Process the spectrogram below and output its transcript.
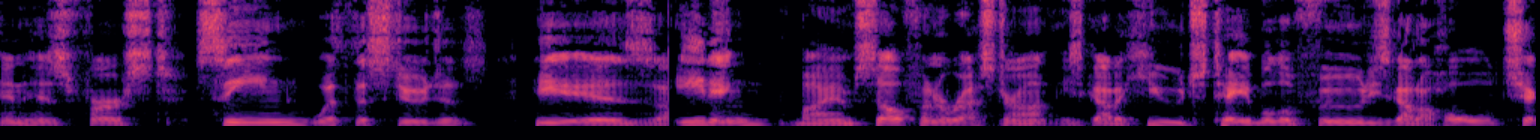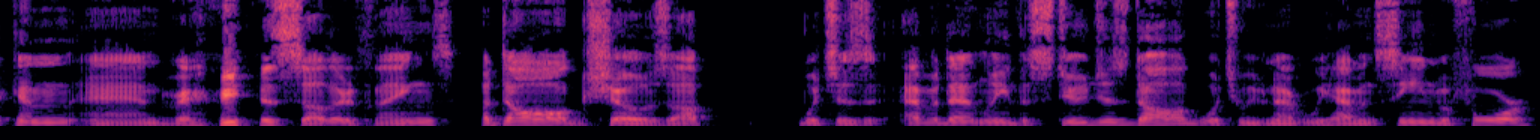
in his first scene with the Stooges. He is uh, eating by himself in a restaurant. He's got a huge table of food. He's got a whole chicken and various other things. A dog shows up, which is evidently the Stooges' dog, which we've never we haven't seen before.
